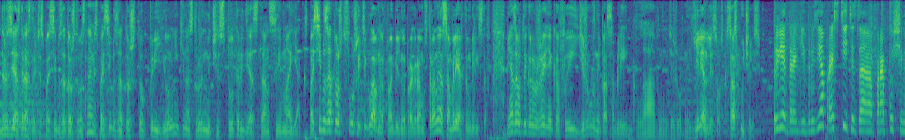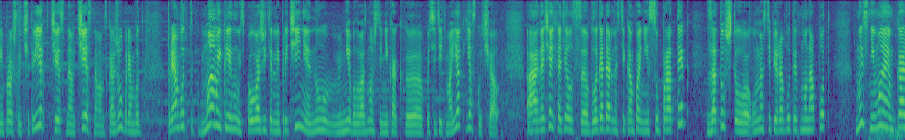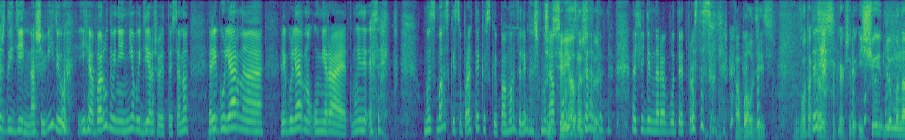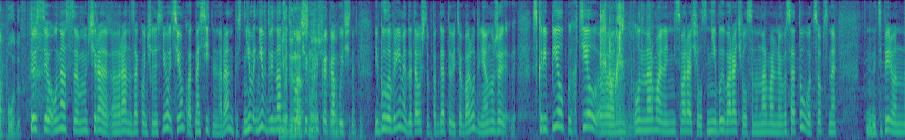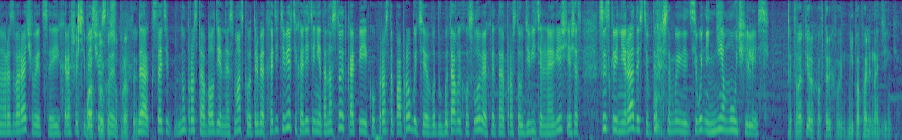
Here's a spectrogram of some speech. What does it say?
Друзья, здравствуйте. Спасибо за то, что вы с нами. Спасибо за то, что приемники настроены на частоты радиостанции «Маяк». Спасибо за то, что слушаете главную автомобильную программу страны «Ассамблея автомобилистов». Меня зовут Игорь Ужеников и дежурный по ассамблее, главный дежурный, Елена Лисовская. Соскучились. Привет, дорогие друзья. Простите за пропущенный прошлый четверг. Честно, честно вам скажу, прям вот Прям вот мамой клянусь, по уважительной причине, ну, не было возможности никак э, посетить маяк, я скучала. А начать хотелось с благодарности компании Супротек за то, что у нас теперь работает монопод. Мы снимаем каждый день наши видео, и оборудование не выдерживает. То есть оно регулярно, регулярно умирает. Мы мы с маской супротековской помазали наш монопол. Что, серьезно, да, что ли? Да, да. Офигенно работает, просто супер. Обалдеть. Вот оказывается, как что Еще и для моноподов. То есть э, у нас, э, мы вчера э, рано закончили съемку, относительно рано, то есть не, не в 12, не в 12 ночи, ночи, как да. обычно. И было время для того, чтобы подготовить оборудование. Он уже скрипел, пыхтел, он нормально не сворачивался, не выворачивался на нормальную высоту. Вот, собственно, Теперь он разворачивается и хорошо Спас себя чувствует. Супротек. Да, кстати, ну просто обалденная смазка. Вот, ребят, хотите верьте, хотите нет, она стоит копейку. Просто попробуйте. Вот в бытовых условиях это просто удивительная вещь. Я сейчас с искренней радостью, потому что мы сегодня не мучились. Это во-первых. Во-вторых, вы не попали на деньги.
